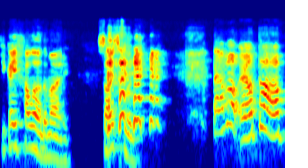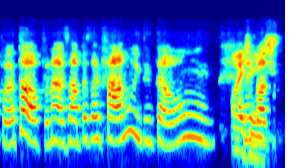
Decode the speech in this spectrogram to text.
Fica aí falando, Mari. Só escute. tá bom, eu topo, eu topo. Não, eu sou uma pessoa que fala muito, então. Olha, gente,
